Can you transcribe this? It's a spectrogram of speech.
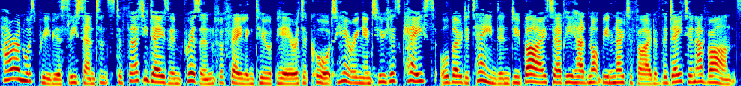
Harron was previously sentenced to 30 days in prison for failing to appear at a court hearing into his case, although detained in Dubai said he had not been notified of the date in advance.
